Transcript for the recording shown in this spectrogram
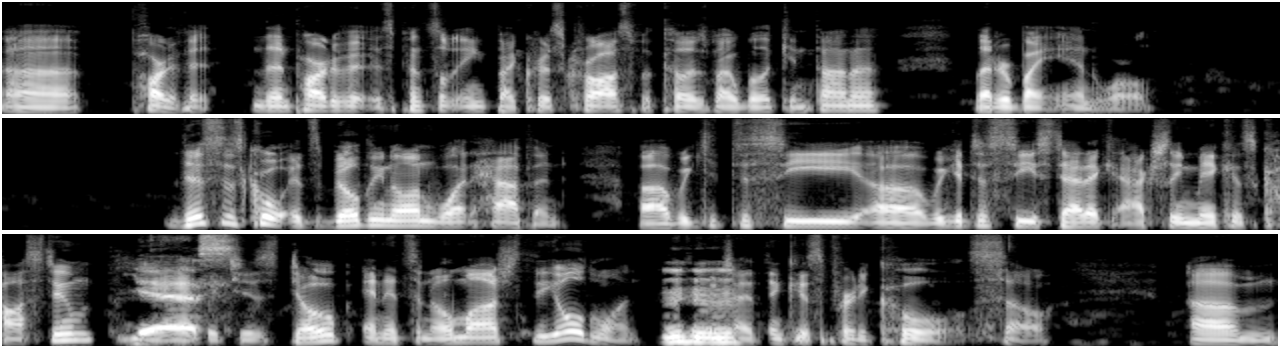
Uh, part of it. then part of it is penciled inked by Chris Cross with colors by Willa Quintana, letter by Andworld. This is cool. It's building on what happened. Uh, we get to see uh, we get to see Static actually make his costume, Yes. which is dope, and it's an homage to the old one, Mhm. which I think is pretty cool. So, um,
